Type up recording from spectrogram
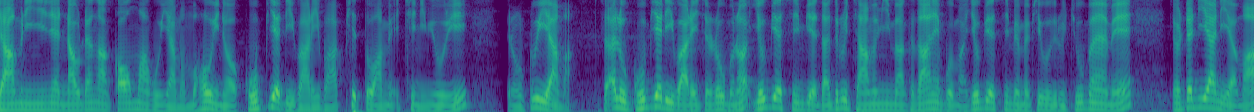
ဂျာမနီနဲ့နောက်တန်းကကောင်းမှကိုရမှာမဟုတ်ရင်တော့ဂိုးပြက်တွေပါတွေပါဖြစ်သွားမယ့်အခြေအနေမျိုးတွေကျွန်တော်တွေ့ရမှာဆိုတော့အဲ့လိုဂိုးပြက်တွေပါတယ်ကျွန်တော်တို့ဘောနော်ရုပ်ပြက်ဆင်းပြက်ဒါသူတို့ဂျာမနီမှာကစားနေပွဲမှာရုပ်ပြက်ဆင်းပြက်မဖြစ်ဘူးသူတို့ကျူးပန်းရမယ် ကျွန်တော်တတိယနေရာမှာ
